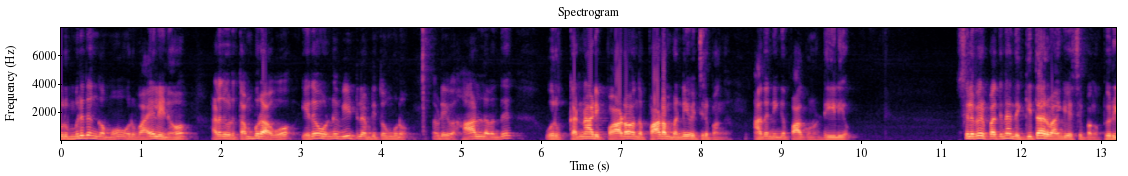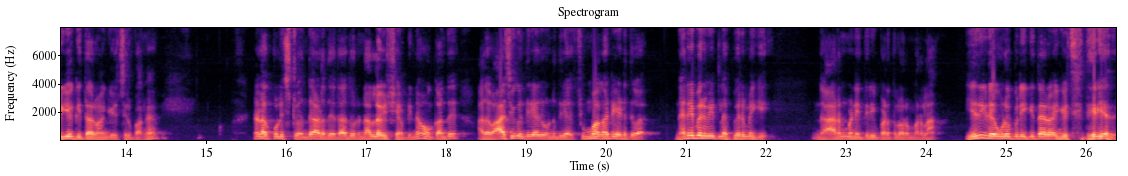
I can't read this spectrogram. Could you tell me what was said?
ஒரு மிருதங்கமோ ஒரு வயலினோ அல்லது ஒரு தம்புராவோ ஏதோ ஒன்று வீட்டில் அப்படி தொங்கணும். அப்படி ஹாலில் வந்து ஒரு கண்ணாடி பாடம் அந்த பாடம் பண்ணி வச்சுருப்பாங்க. அதை நீங்கள் பார்க்கணும் டெய்லியும். சில பேர் பார்த்தீங்கன்னா இந்த கிட்டார் வாங்கி வச்சுருப்பாங்க. பெரிய கிட்டார் வாங்கி வச்சுருப்பாங்க. நல்லா குளிச்சுட்டு வந்து அல்லது ஏதாவது ஒரு நல்ல விஷயம் அப்படின்னா உட்காந்து அதை வாசிக்கும் தெரியாது ஒன்றும் தெரியாது. சும்மா காட்டி எடுத்து நிறைய பேர் வீட்டில் பெருமைக்கு. இந்த அரண்மனை திரி படத்தில் வர மாதிரிலாம். எதுக்கிட்ட இவ்வளோ பெரிய கித்தார் வாங்கி வச்சு தெரியாது.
